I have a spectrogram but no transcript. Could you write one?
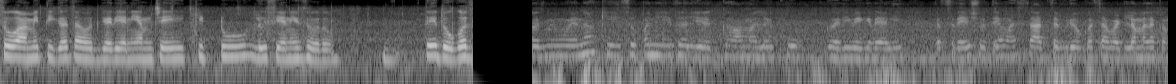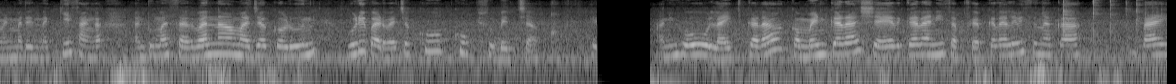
सो आम्ही तिघंच आहोत घरी आणि आमचे किट्टू लुसी आणि झोरो. ते दोघं गर्मीमुळे ना केस पण हे झाली आहेत. घाम आलं खूप घरी वगैरे आली. तर फ्रेश होते. मस्त आजचा व्हिडिओ कसा वाटला मला कमेंटमध्ये नक्की सांगा. आणि तुम्हा सर्वांना माझ्याकडून गुढीपाडव्याच्या खूप खूप शुभेच्छा. लाईक करा कमेंट करा शेअर करा आणि सबस्क्राईब करायला विसरू नका. बाय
